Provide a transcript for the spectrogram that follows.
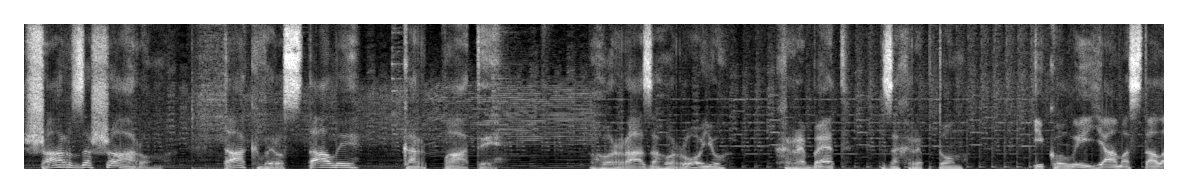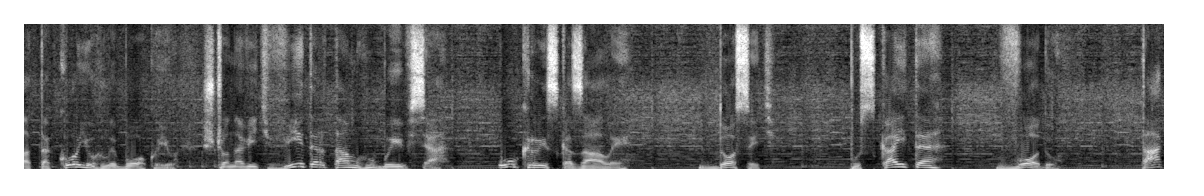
шар за шаром. Так виростали Карпати. Гора за горою, хребет за хребтом. І коли яма стала такою глибокою, що навіть вітер там губився, укри сказали: Досить, пускайте воду. Так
